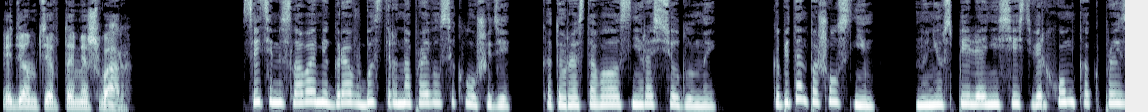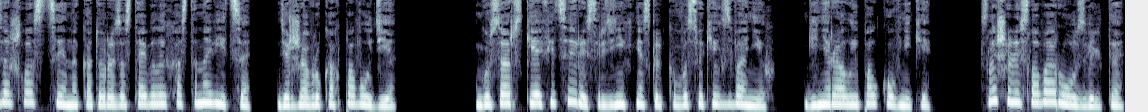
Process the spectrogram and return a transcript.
Идемте в Темешвар. С этими словами граф быстро направился к лошади, которая оставалась нерасседланной. Капитан пошел с ним, но не успели они сесть верхом, как произошла сцена, которая заставила их остановиться, держа в руках поводья. Гусарские офицеры, среди них несколько в высоких званиях, генералы и полковники, слышали слова Розвельта.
